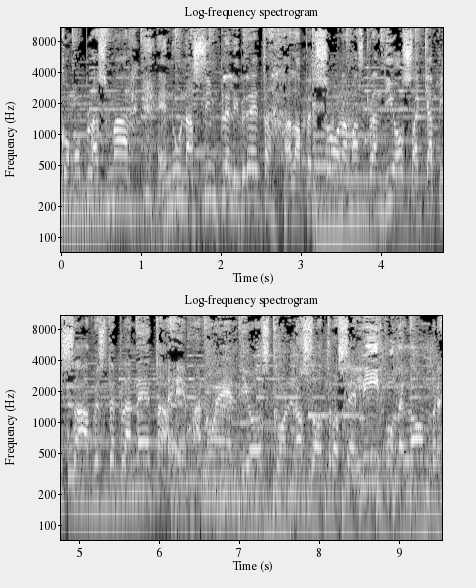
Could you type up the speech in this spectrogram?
¿Cómo plasmar en una simple libreta a la persona más grandiosa que ha pisado este planeta? Emanuel, Dios con nosotros, el Hijo del Hombre,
